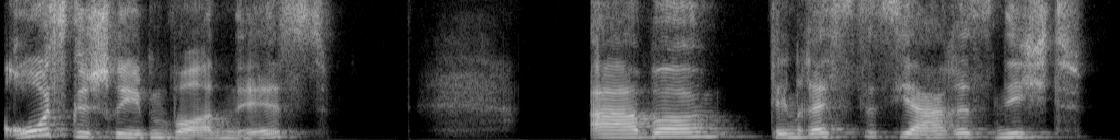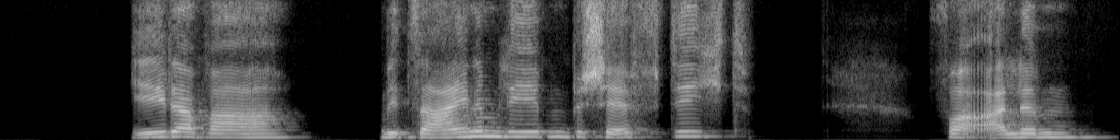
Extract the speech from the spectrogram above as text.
groß geschrieben worden ist, aber den Rest des Jahres nicht. Jeder war mit seinem Leben beschäftigt vor allem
